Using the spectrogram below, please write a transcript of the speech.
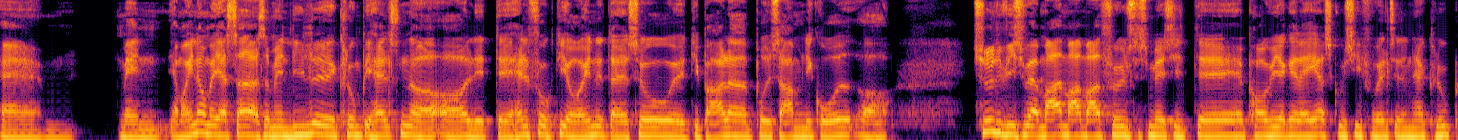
Um, øhm, men jeg må indrømme, at jeg sad altså med en lille klump i halsen og, og lidt øh, uh, halvfugtige øjne, da jeg så uh, Dybala bryde sammen i gråd og tydeligvis være meget, meget, meget følelsesmæssigt øh, påvirket af at skulle sige farvel til den her klub.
